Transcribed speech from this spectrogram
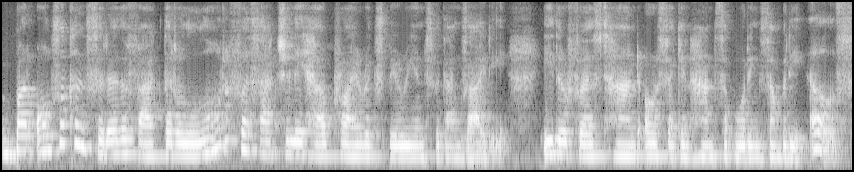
But also consider the fact that a lot of us actually have prior experience with anxiety, either first hand or second hand supporting somebody else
